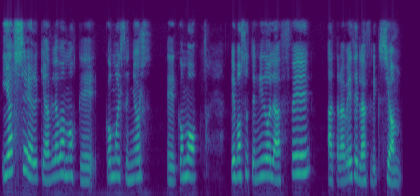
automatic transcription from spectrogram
Y ayer que hablábamos que cómo el Señor, eh, cómo hemos sostenido la fe a través de la aflicción.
